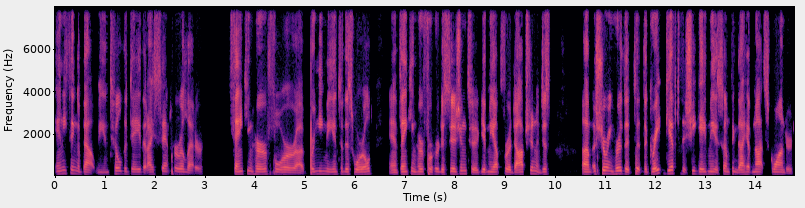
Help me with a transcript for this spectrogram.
anything about me until the day that I sent her a letter thanking her for uh, bringing me into this world and thanking her for her decision to give me up for adoption and just um, assuring her that the great gift that she gave me is something that I have not squandered.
